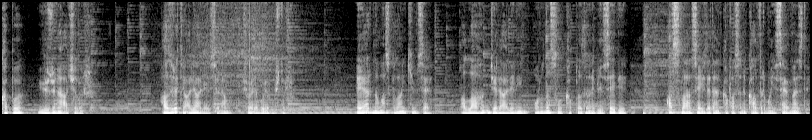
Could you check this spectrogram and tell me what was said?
kapı yüzüne açılır. Hazreti Ali aleyhisselam şöyle buyurmuştur. Eğer namaz kılan kimse Allah'ın celalinin onu nasıl kapladığını bilseydi, asla secdeden kafasını kaldırmayı sevmezdi.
